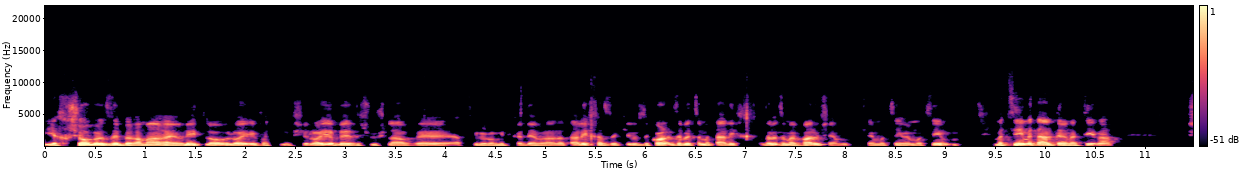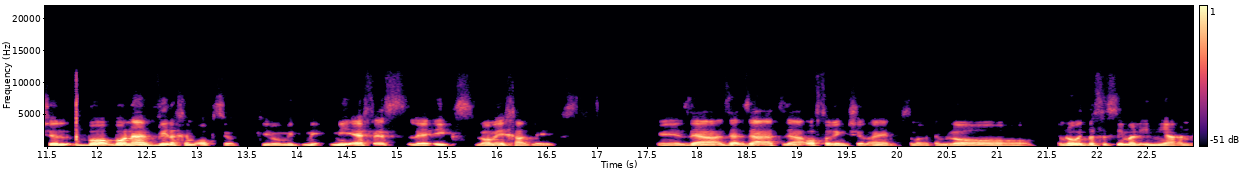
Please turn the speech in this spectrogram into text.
יחשוב על זה ברמה הרעיונית, לא, לא שלא יהיה באיזשהו שלב אה, אפילו לא מתקדם לתהליך הזה. כאילו, זה, כל, זה בעצם התהליך, זה בעצם ה-value שהם, שהם מציעים. הם מציעים, מציעים את האלטרנטיבה של בוא, בוא נביא לכם אופציות. כאילו, מ-0 ל-X, לא מ-1 ל-X. אה, זה, זה, זה, זה האופרינג שלהם, זאת אומרת, הם לא, הם לא מתבססים על עניין.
